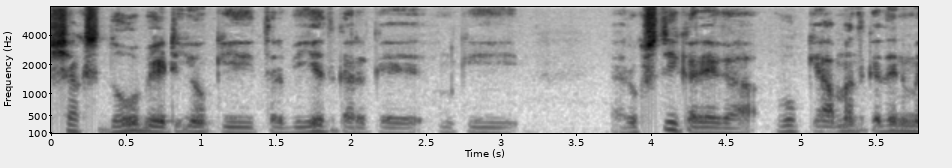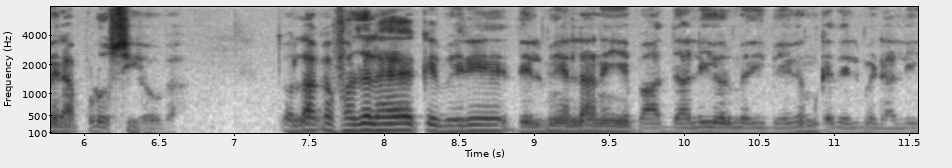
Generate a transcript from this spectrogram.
شخص دو بیٹیوں کی تربیت کر کے ان کی رخصتی کرے گا، وہ قیامت کے دن میرا پڑوسی ہوگا۔ تو اللہ کا فضل ہے کہ میرے دل میں اللہ نے یہ بات ڈالی اور میری بیگم کے دل میں ڈالی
